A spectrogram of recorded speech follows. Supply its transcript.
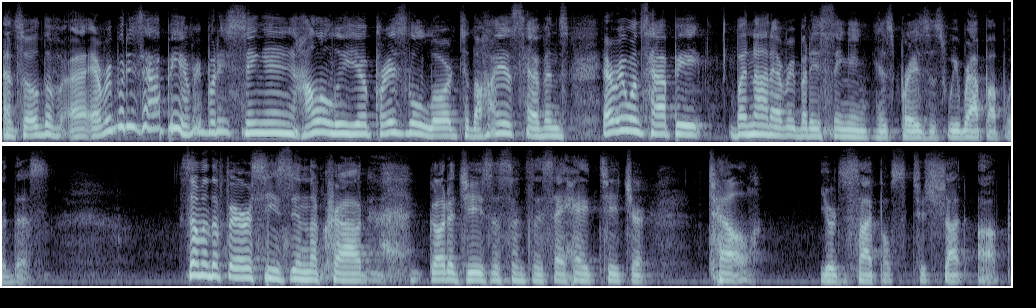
And so the, uh, everybody's happy, everybody's singing, hallelujah, praise the Lord to the highest heavens. Everyone's happy, but not everybody's singing his praises. We wrap up with this. Some of the Pharisees in the crowd go to Jesus and they say, Hey, teacher, tell your disciples to shut up.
